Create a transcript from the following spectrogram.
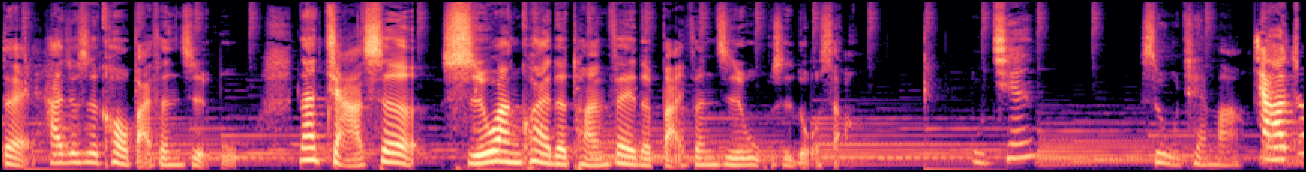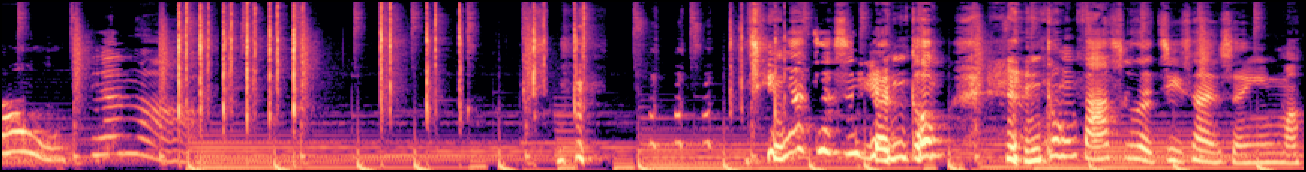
对，它就是扣百分之五。那假设十万块的团费的百分之五是多少？五千，是五千吗？假装五千啊！请问这是人工人工发出的计算声音吗？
